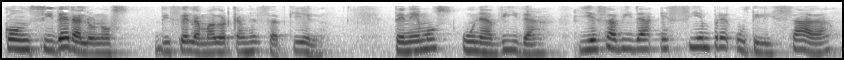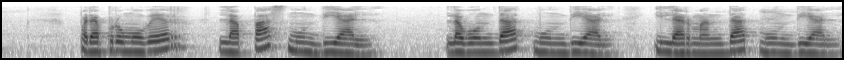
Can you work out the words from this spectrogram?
Considéralo, nos dice el amado Arcángel Zadkiel. Tenemos una vida y esa vida es siempre utilizada para promover la paz mundial, la bondad mundial y la hermandad mundial,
